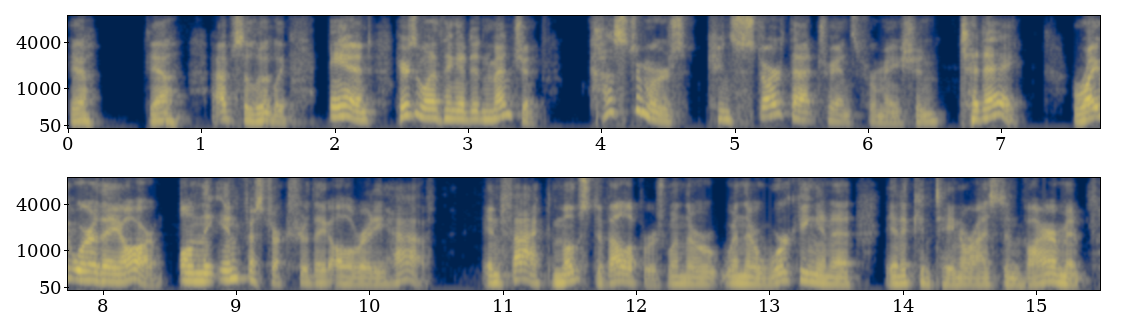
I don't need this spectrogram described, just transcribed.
yeah yeah absolutely and here's one thing i didn't mention customers can start that transformation today right where they are on the infrastructure they already have. In fact most developers when they're when they're working in a in a containerized environment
